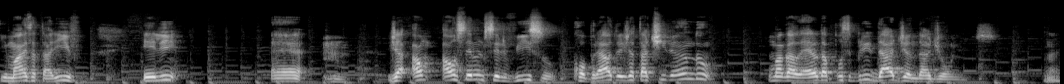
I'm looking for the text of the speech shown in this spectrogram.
e mais a tarifa, ele é, já ao, ao, ser um serviço cobrado, ele já está tirando uma galera da possibilidade de andar de ônibus. Né?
